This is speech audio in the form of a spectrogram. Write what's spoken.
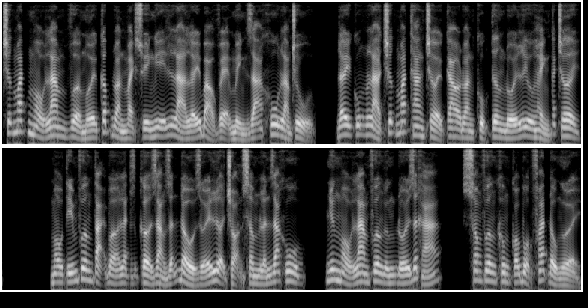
Trước mắt màu lam vừa mới cấp đoàn mạch suy nghĩ là lấy bảo vệ mình giã khu làm chủ, đây cũng là trước mắt thang trời cao đoàn cục tương đối lưu hành cách chơi. Màu tím phương tại bờ lạch cờ rằng dẫn đầu dưới lựa chọn xâm lấn giã khu, nhưng màu lam phương ứng đối rất khá, song phương không có buộc phát đầu người.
